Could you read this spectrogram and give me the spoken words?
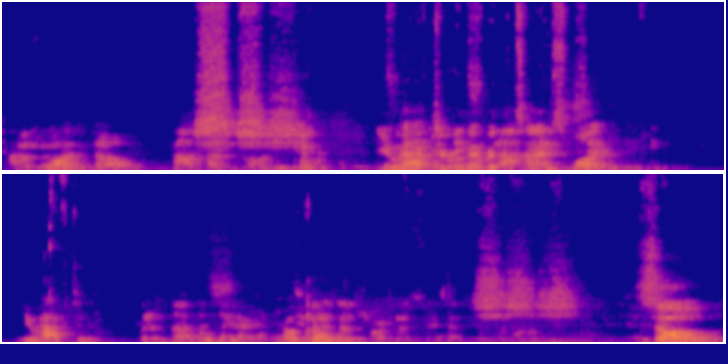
Times 1. No, not times one. You have to remember the times 1. You have to. But it's not necessary. Okay. Times four times three times two. So,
